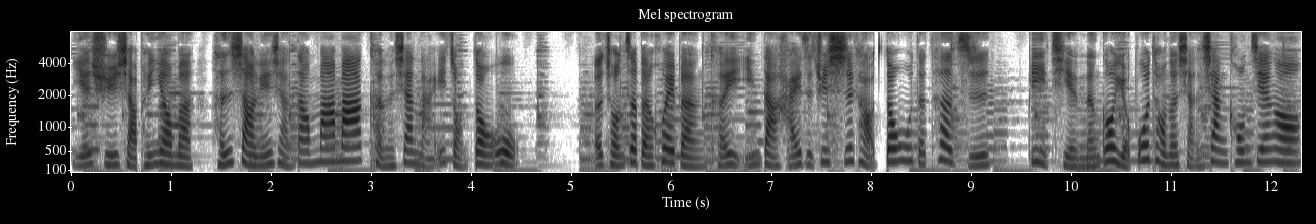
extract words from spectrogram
也许小朋友们很少联想到妈妈可能像哪一种动物。而从这本绘本可以引导孩子去思考动物的特质，并且能够有不同的想象空间哦。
